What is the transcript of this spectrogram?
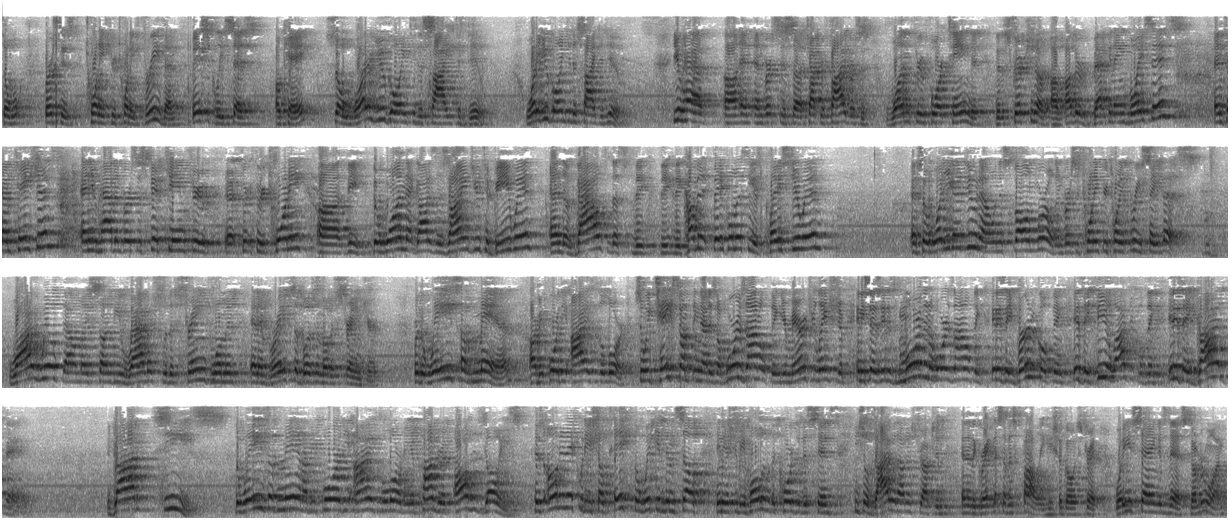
So verses 20 through 23 then basically says, okay, so what are you going to decide to do? What are you going to decide to do? You have, uh, and, and verses, uh, chapter 5, verses 1 through 14, the, the description of, of other beckoning voices and temptations. And you have in verses 15 through, uh, through, through 20, uh, the, the one that God has designed you to be with, and the vows, the, the, the, the covenant faithfulness He has placed you in. And so, what are you going to do now in this fallen world? In verses 20 through 23, say this Why wilt thou, my son, be ravished with a strange woman and embrace the bosom of a stranger? For the ways of man are before the eyes of the Lord. So he takes something that is a horizontal thing, your marriage relationship, and he says it is more than a horizontal thing. It is a vertical thing. It is a theological thing. It is a God thing. God sees. The ways of man are before the eyes of the Lord, and he pondereth all his goings. His own iniquity shall take the wicked himself, and he shall be holden with the cords of his sins. He shall die without instruction, and in the greatness of his folly he shall go astray. What he's saying is this number one,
